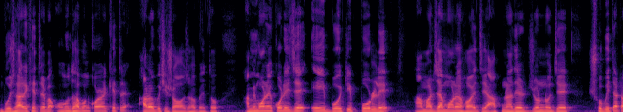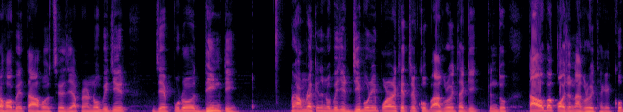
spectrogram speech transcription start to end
বোঝার ক্ষেত্রে বা অনুধাবন করার ক্ষেত্রে আরও বেশি সহজ হবে। তো আমি মনে করি যে এই বইটি পড়লে আমার যা মনে হয় যে আপনাদের জন্য যে সুবিধাটা হবে তা হচ্ছে যে আপনার নবীজির যে পুরো দিনটি, আমরা কিন্তু নবীজির জীবনী পড়ার ক্ষেত্রে খুব আগ্রহী থাকি, কিন্তু তাও বা কজন আগ্রহী থাকে? খুব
